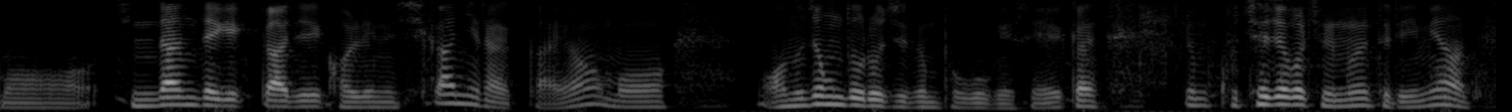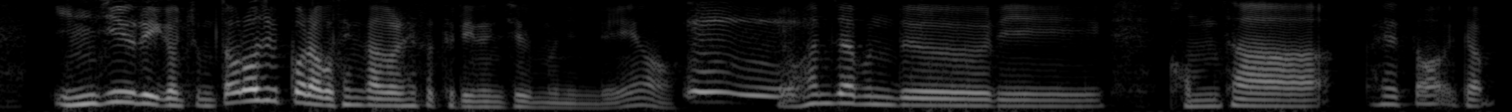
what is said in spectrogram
뭐 진단되기까지 걸리는 시간이랄까요? 뭐 어느 정도로 지금 보고 계세요? 그러니까 좀 구체적으로 질문을 드리면 인지율이 이건 좀 떨어질 거라고 생각을 해서 드리는 질문인데요. 예. 환자분들이 검사해서 그러니까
